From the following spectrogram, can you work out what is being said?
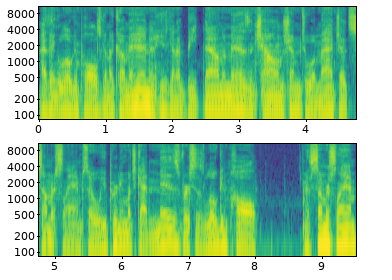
I think Logan Paul's going to come in and he's going to beat down The Miz and challenge him to a match at SummerSlam. So we pretty much got Miz versus Logan Paul at SummerSlam.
